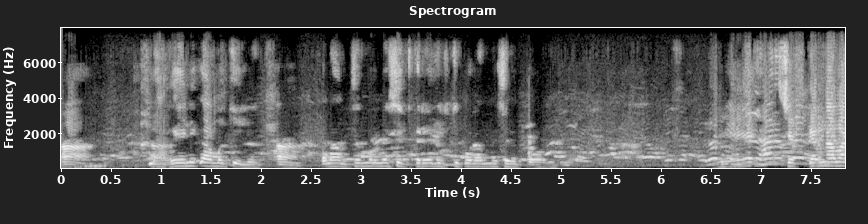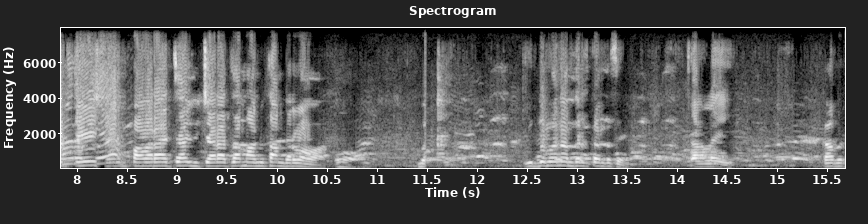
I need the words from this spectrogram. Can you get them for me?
हा. यांनी कामं केली. हा. पण आमचं म्हणणं शेतकरी दृष्टिकोनातून शरद पवार शेतकऱ्यांना वाटतंय शरद पवाराच्या विचाराचा माणूस आमदार व्हावा. हो. विद्यमान आमदार कसं आहे? चांगला आहे. का बरं?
